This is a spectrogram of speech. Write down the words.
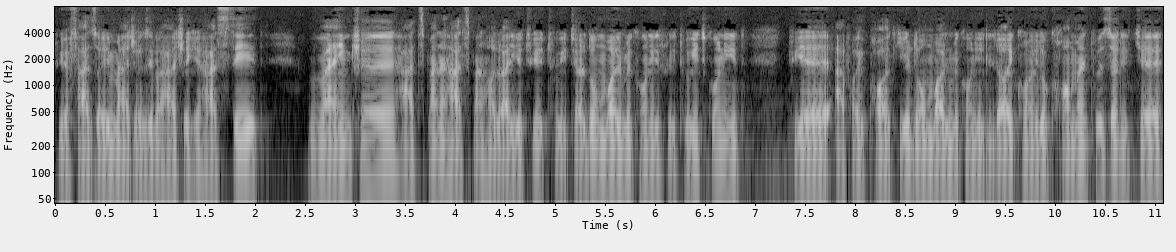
توی فضای مجازی و هر جا که هستید. و اینکه حتما حتما حالا اگه توی توییتر دنبال می‌کنید ریتوییت کنید. توی app های پادگیر دنبال می‌کنید لایک کنید و کامنت بذارید که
